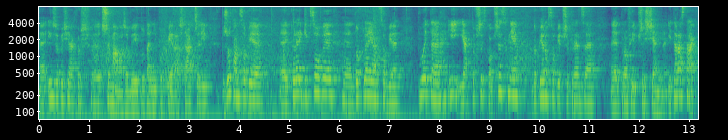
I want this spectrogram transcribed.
e, i żeby się jakoś e, trzymała, żeby jej tutaj nie podpierać, tak? Czyli rzucam sobie e, klej gipsowy, doklejam sobie płytę i jak to wszystko przeschnie, dopiero sobie przykręcę profil przyścienny. I teraz tak,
